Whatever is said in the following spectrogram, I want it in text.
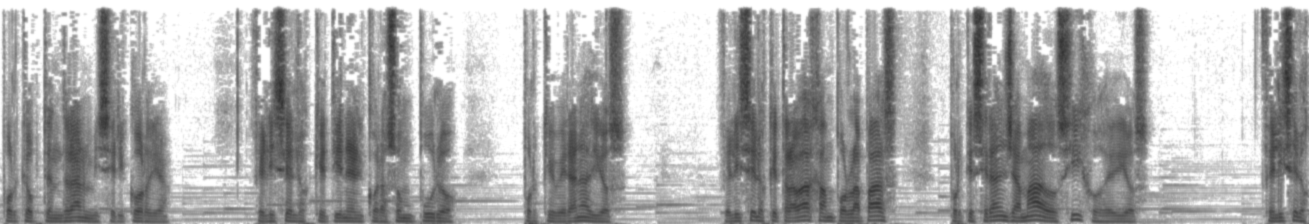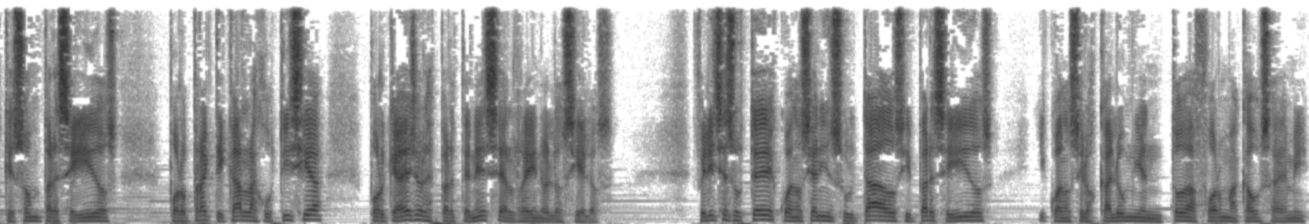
porque obtendrán misericordia. Felices los que tienen el corazón puro, porque verán a Dios. Felices los que trabajan por la paz, porque serán llamados hijos de Dios. Felices los que son perseguidos por practicar la justicia, porque a ellos les pertenece el reino de los cielos. Felices ustedes cuando sean insultados y perseguidos, y cuando se los calumnien en toda forma a causa de mí.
